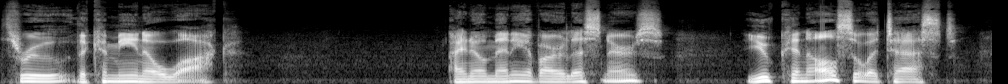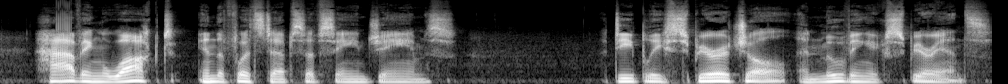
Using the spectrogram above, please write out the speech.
through the Camino walk. I know many of our listeners, you can also attest having walked in the footsteps of St. James, a deeply spiritual and moving experience.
